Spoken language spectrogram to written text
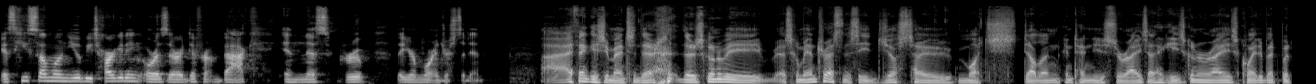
Is he someone you'll be targeting, or is there a different back in this group that you're more interested in? I think, as you mentioned, there there's going to be it's going to be interesting to see just how much Dillon continues to rise. I think he's going to rise quite a bit, but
